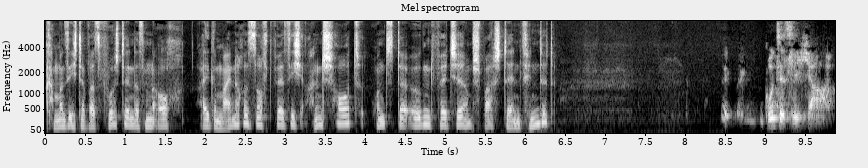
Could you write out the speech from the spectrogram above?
kann man sich da was vorstellen, dass man auch allgemeinere Software sich anschaut und da irgendwelche Schwachstellen findet? Grundsätzlich ja.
